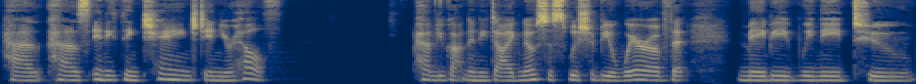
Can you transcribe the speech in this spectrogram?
Has, has anything changed in your health? Have you gotten any diagnosis we should be aware of that maybe we need to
